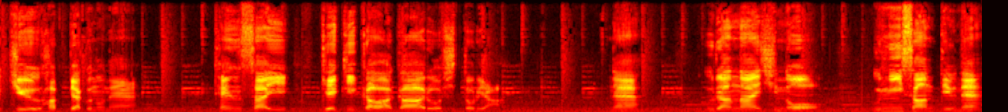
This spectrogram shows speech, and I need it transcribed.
IQ800 のね、天才激川ガールを知っとるや。ね。占い師のウニさんっていうね、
